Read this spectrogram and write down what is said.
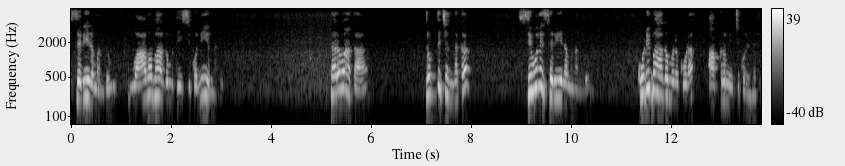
శరీరమందు వామభాగం తీసుకొని ఉన్నది. తరువాత తృప్తి చెందక శివుని శరీరం నందు కుడి భాగమును కూడా ఆక్రమించుకున్నది.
